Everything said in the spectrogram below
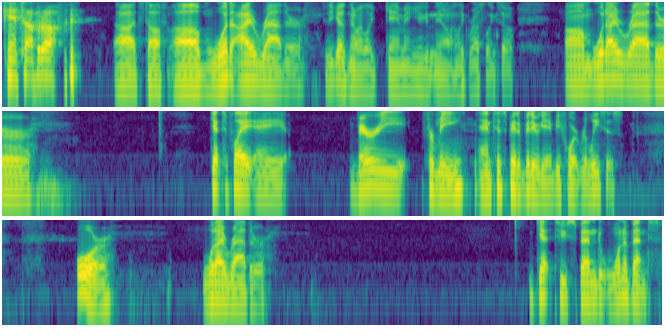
Can't top it off. Ah, it's tough. Um, would I rather? Because you guys know I like gaming. You, you know I like wrestling. So, um, would I rather get to play a very, for me, anticipated video game before it releases, or would I rather get to spend one event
